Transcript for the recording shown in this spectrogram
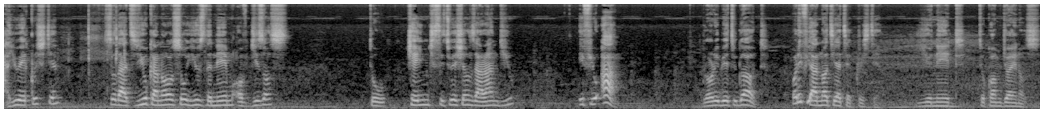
Are you a Christian? So that you can also use the name of Jesus to change situations around you? If you are, glory be to God. But if you are not yet a Christian, you need to come join us.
